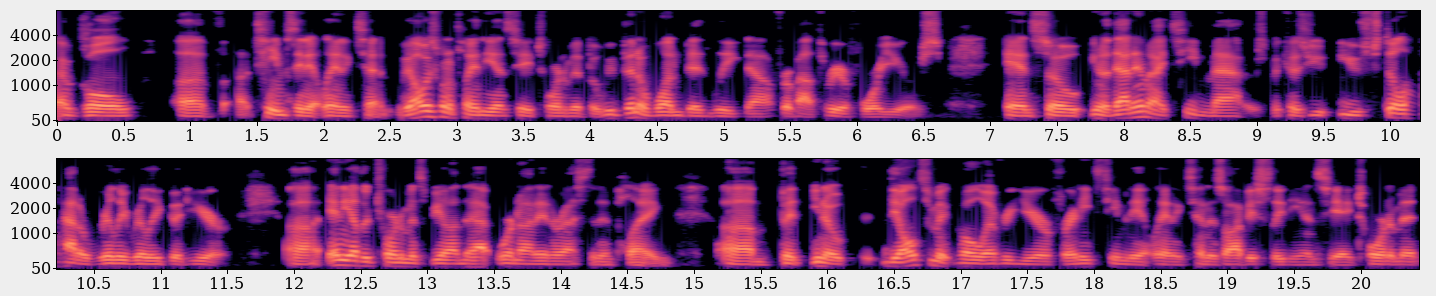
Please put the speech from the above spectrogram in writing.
a goal of uh, teams in the Atlantic 10. We always want to play in the NCAA tournament, but we've been a one bid league now for about three or four years. And so, you know, that NIT matters because you you still had a really, really good year. Uh, any other tournaments beyond that, we're not interested in playing. Um, but, you know, the ultimate goal every year for any team in the Atlantic 10 is obviously the NCAA tournament.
